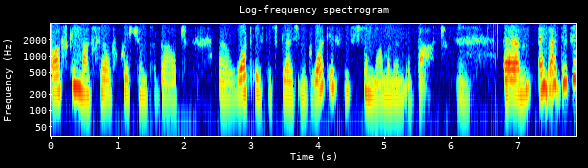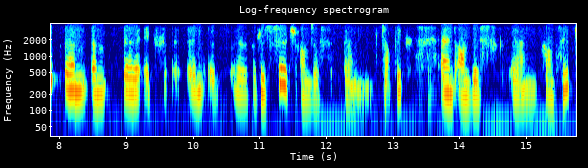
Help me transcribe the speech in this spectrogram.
asking myself questions about uh, what is displacement, what is this phenomenon about, mm. um, and I did it, um, um, uh, ex- um, uh, research on this topic and on this concept.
